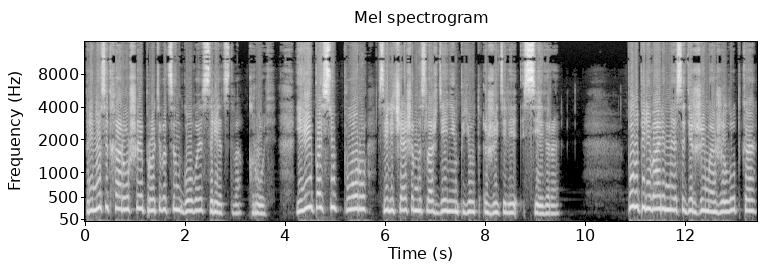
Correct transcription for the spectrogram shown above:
приносит хорошее противоцинговое средство — кровь. Ее и по сю пору с величайшим наслаждением пьют жители Севера. Полупереваренное содержимое желудка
